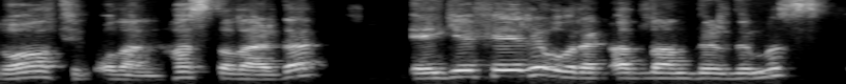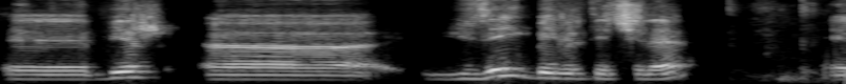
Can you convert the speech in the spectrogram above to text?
doğal tip olan hastalarda EGFR olarak adlandırdığımız e, bir e, yüzey belirteçine e,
